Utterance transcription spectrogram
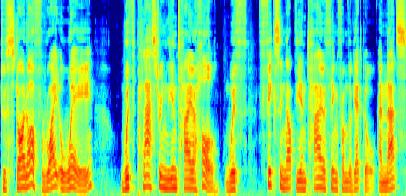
to start off right away with plastering the entire hull, with fixing up the entire thing from the get-go. And that's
